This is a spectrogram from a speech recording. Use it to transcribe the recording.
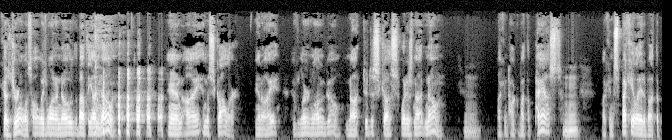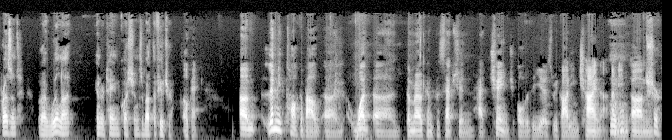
because journalists always want to know about the unknown. and I am a scholar, and I have learned long ago not to discuss what is not known. Mm-hmm. I can talk about the past. Mm-hmm. I can speculate about the present, but I will not entertain questions about the future. Okay. Um, let me talk about uh, what uh, the American perception had changed over the years regarding China. Mm-hmm. I mean, um, sure.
